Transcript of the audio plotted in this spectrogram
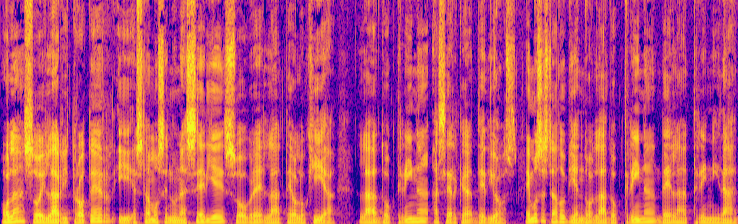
Hola, soy Larry Trotter y estamos en una serie sobre la teología la doctrina acerca de Dios. Hemos estado viendo la doctrina de la Trinidad.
